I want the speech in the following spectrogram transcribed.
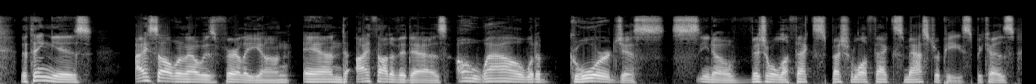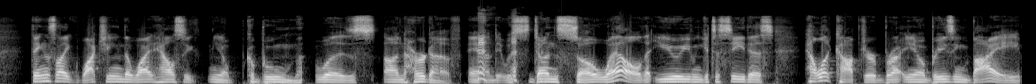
the thing is, I saw when I was fairly young, and I thought of it as, oh wow, what a gorgeous, you know, visual effects, special effects masterpiece. Because things like watching the White House, you know, kaboom was unheard of, and it was done so well that you even get to see this helicopter, you know, breezing by,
